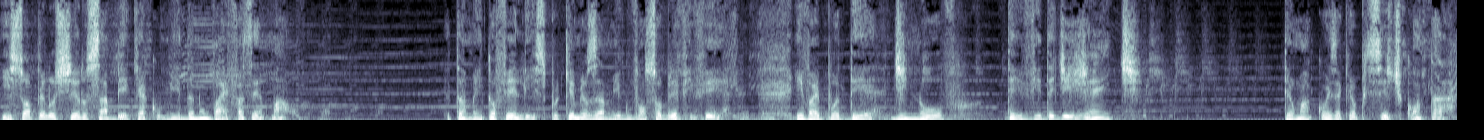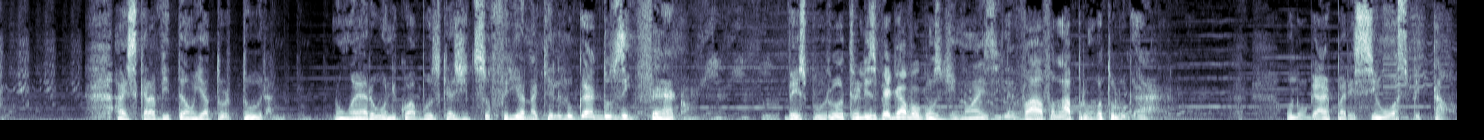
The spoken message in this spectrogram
e só pelo cheiro saber que a comida não vai fazer mal. Eu também tô feliz porque meus amigos vão sobreviver e vai poder, de novo, ter vida de gente. Tem uma coisa que eu preciso te contar. A escravidão e a tortura não era o único abuso que a gente sofria naquele lugar dos infernos. Vez por outra, eles pegavam alguns de nós e levavam lá para um outro lugar. O lugar parecia um hospital.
